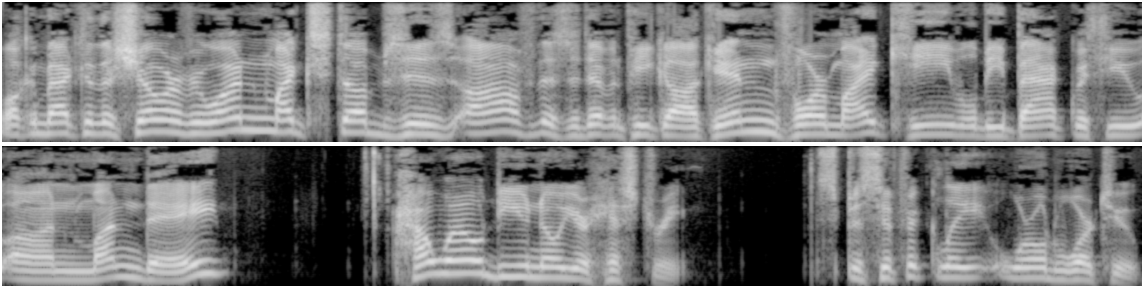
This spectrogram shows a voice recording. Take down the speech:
Welcome back to the show, everyone. Mike Stubbs is off. This is Devon Peacock in for Mike. He will be back with you on Monday. How well do you know your history, specifically World War II?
